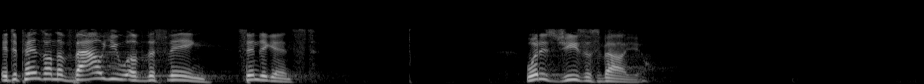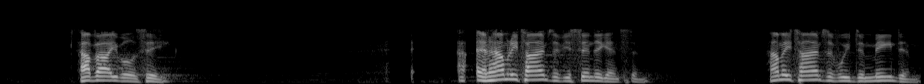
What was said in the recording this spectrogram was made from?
It depends on the value of the thing sinned against. What is Jesus' value? How valuable is he? And how many times have you sinned against him? How many times have we demeaned him?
